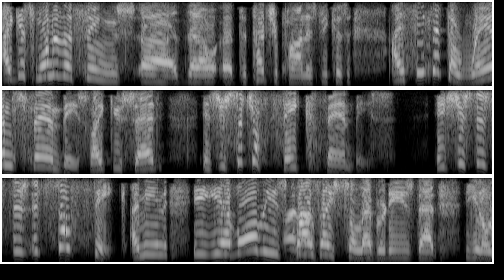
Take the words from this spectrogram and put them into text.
I guess one of the things uh, that I, uh, to touch upon is because I think that the Rams fan base, like you said, is just such a fake fan base. It's just there's, there's, it's so fake. I mean, you have all these quasi celebrities that you know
